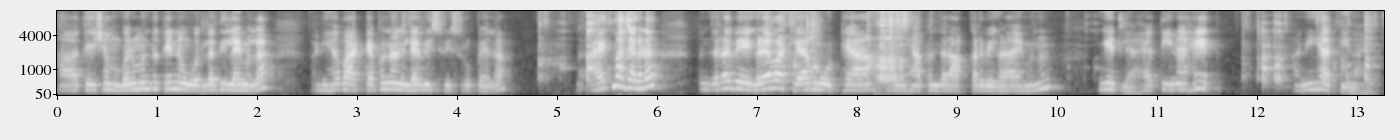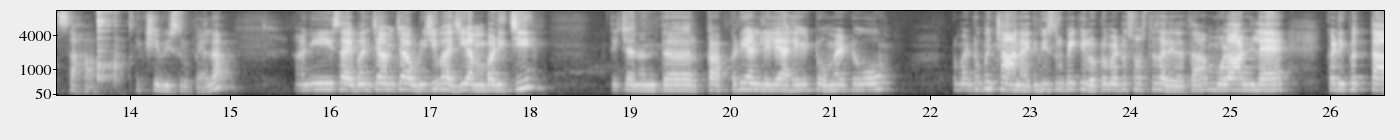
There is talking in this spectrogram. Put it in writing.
हा ते शंभर म्हणत होते नव्वदला दिला आहे मला. आणि ह्या वाट्या पण आणल्या वीस वीस रुपयाला. आहेत माझ्याकडं पण जरा वेगळ्या वाटल्या मोठ्या आणि ह्या पण जरा आकार वेगळा आहे म्हणून घेतल्या. ह्या तीन आहेत. आणि ह्या तीन आहेत सहा. एकशे वीस रुपयाला. आणि साहेबांच्या आमच्या आवडीची भाजी आंबाडीची. त्याच्यानंतर काकडी आणलेली आहे टोमॅटो. टोमॅटो पण छान आहेत वीस रुपये किलो. टोमॅटो स्वस्त झालेत आता. मुळा आणला आहे कढीपत्ता.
